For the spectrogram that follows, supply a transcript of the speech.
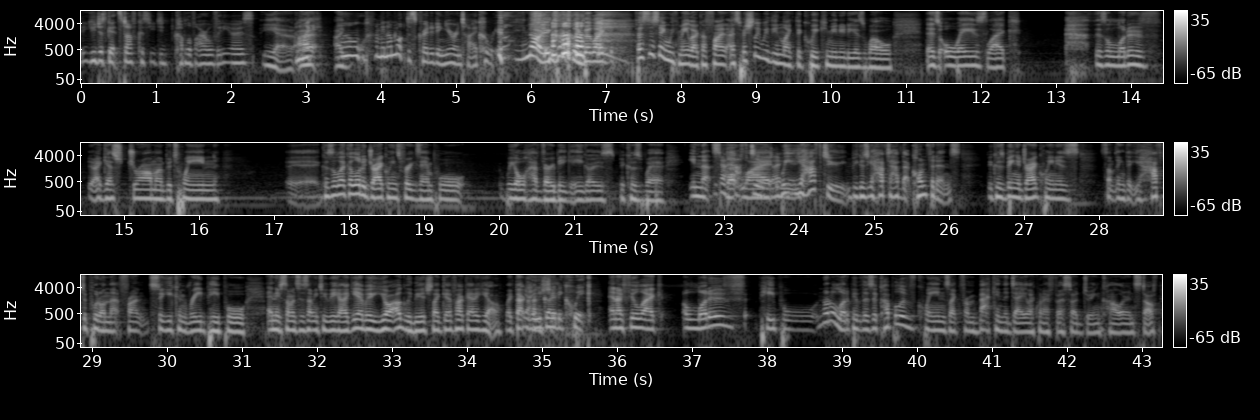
That You just get stuff because you did a couple of viral videos. Yeah. And I'm I, like, I well, I mean, I'm not discrediting your entire career. No, exactly. but like that's the same with me. Like I find, especially within like the queer community as well, there's always like there's a lot of I guess drama between eh, because like a lot of drag queens, for example, we all have very big egos because we're in that You have to, spotlight. we you? you have to mm. because you have to have that confidence because being a drag queen is something that you have to put on that front so you can read people and if someone says something to you like yeah but you're ugly bitch like get fuck out of here like that yeah, kind you got to be quick. and I feel like a lot of people, not a lot of people, there's a couple of queens like from back in the day, like when I first started doing Carla and stuff,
